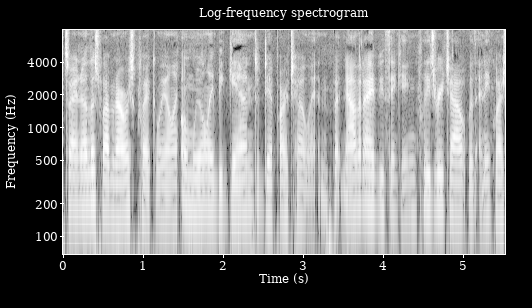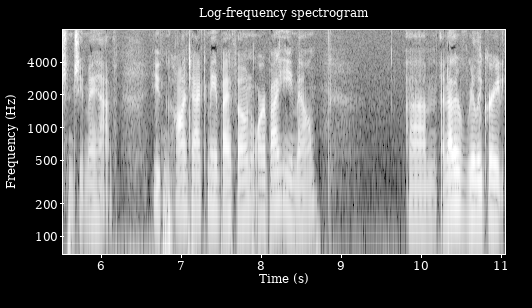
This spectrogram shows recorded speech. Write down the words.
so I know this webinar was quick and we only and we only began to dip our toe in, but now that I have you thinking, please reach out with any questions you may have. You can contact me by phone or by email. Um, another really great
